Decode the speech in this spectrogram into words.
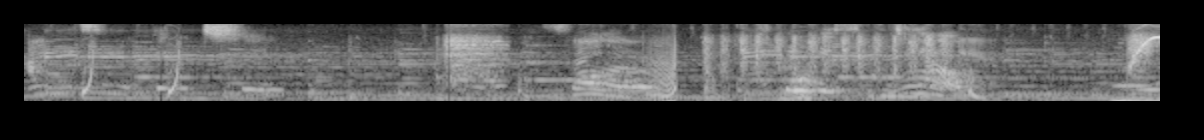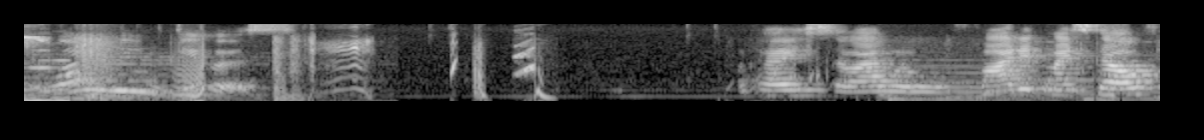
I need something to follow. I think it's help. What do you give us? Okay, so I will find it myself.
